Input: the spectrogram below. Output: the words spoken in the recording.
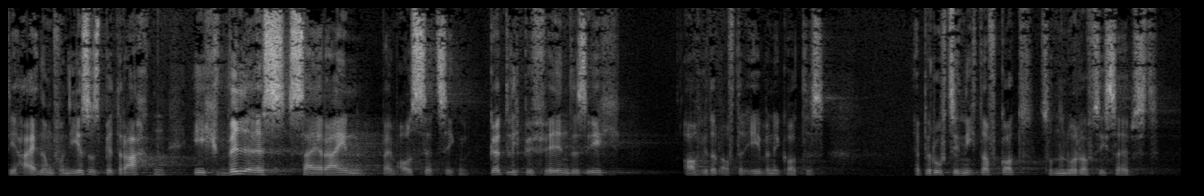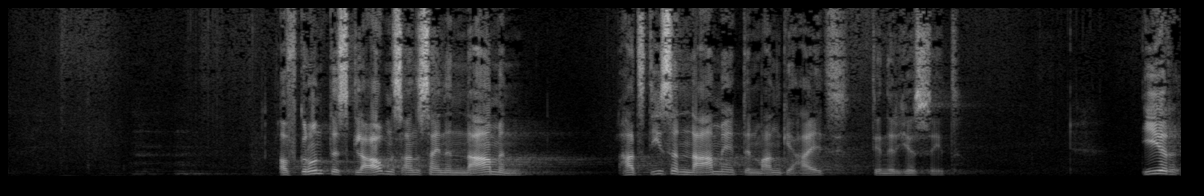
die Heilung von Jesus betrachten. Ich will es, sei rein beim Aussätzigen göttlich befehlendes Ich, auch wieder auf der Ebene Gottes. Er beruft sich nicht auf Gott, sondern nur auf sich selbst. Aufgrund des Glaubens an seinen Namen hat dieser Name den Mann geheilt, den ihr hier seht. Ihr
